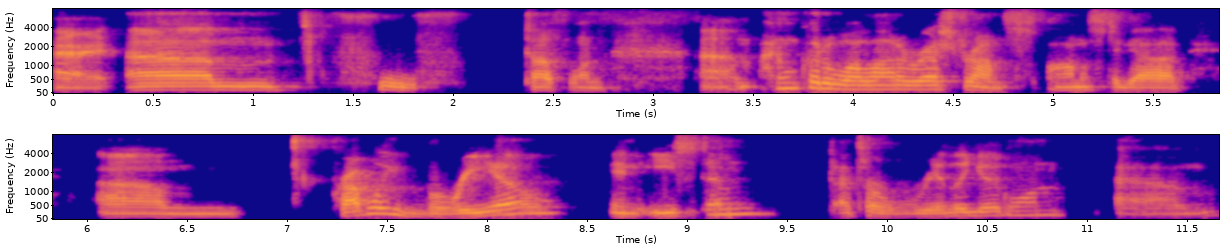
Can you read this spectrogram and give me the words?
All right. Um, oof, tough one. Um, I don't go to a lot of restaurants, honest to God. Um, probably Brio in Easton. That's a really good one. Um,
